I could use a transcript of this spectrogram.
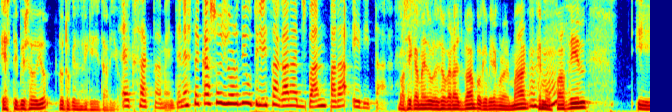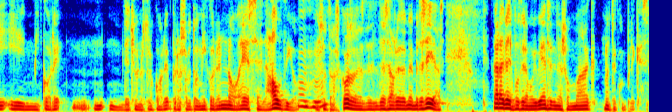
este episodio lo toque tendré que editar yo. Exactamente. En este caso, Jordi utiliza GarageBand para editar. Básicamente utilizo GarageBand porque viene con el Mac, es muy fácil. Y, y mi core, mm, de hecho nuestro core, pero sobre todo mi core no es el audio, es otras cosas, es el desarrollo de membresías. GarageBand funciona muy bien, si tienes un Mac, no te compliques.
